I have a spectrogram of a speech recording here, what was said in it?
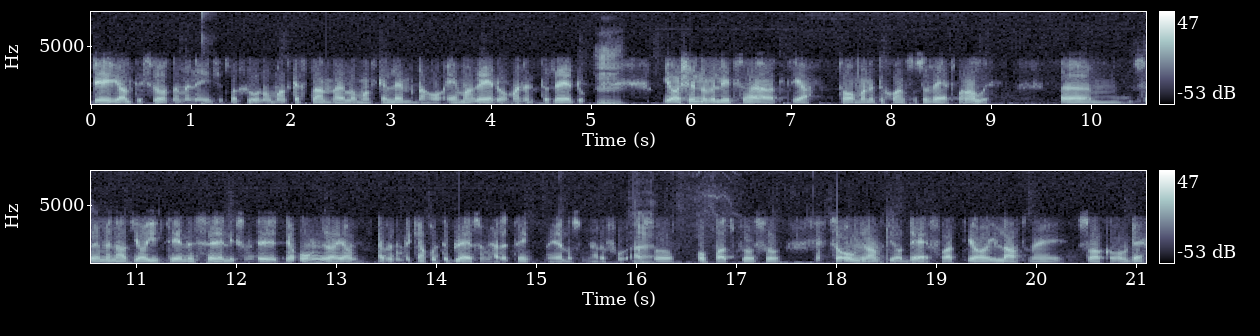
Det är ju alltid svårt när man är i en situation om man ska stanna eller om man ska lämna och är man redo, om man inte är redo. Mm jag känner väl lite så här att ja, tar man inte chansen så vet man aldrig. Um, så jag menar att jag gick till NSC, liksom, det, det ångrar jag Även om det kanske inte blev som jag hade tänkt mig eller som jag hade alltså, hoppats på så, så ångrar inte jag det för att jag har ju lärt mig saker av det.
